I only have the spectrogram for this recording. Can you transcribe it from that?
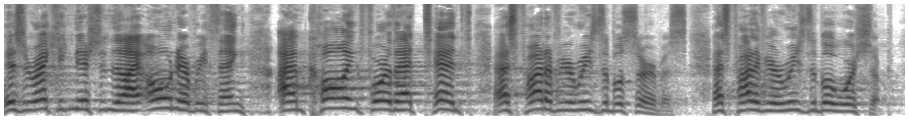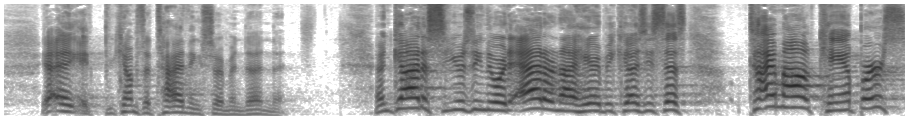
is a recognition that I own everything. I'm calling for that tenth as part of your reasonable service, as part of your reasonable worship. It becomes a tithing sermon, doesn't it? And God is using the word Adonai here because he says, Time out, campers.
